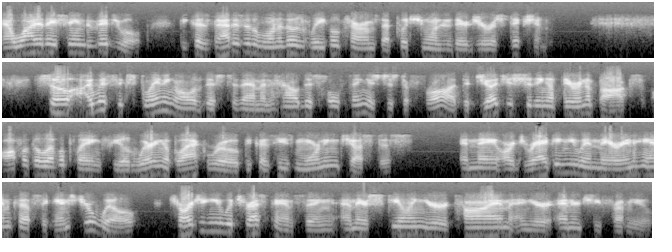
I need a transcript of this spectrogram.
Now, why do they say individual? Because that is one of those legal terms that puts you under their jurisdiction. So I was explaining all of this to them and how this whole thing is just a fraud. The judge is sitting up there in a box off of the level playing field wearing a black robe because he's mourning justice, and they are dragging you in there in handcuffs against your will, charging you with trespassing, and they're stealing your time and your energy from you.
